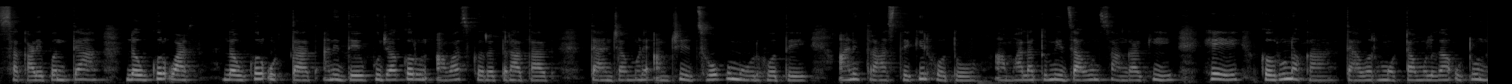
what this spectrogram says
सकाळी पण त्या लवकर वाट लवकर उठतात आणि देवपूजा करून आवाज करत राहतात. त्यांच्यामुळे आमची झोप मोड होते आणि त्रास देखील होतो. आम्हाला तुम्ही जाऊन सांगा की हे करू नका. त्यावर मोठा मुलगा उठून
